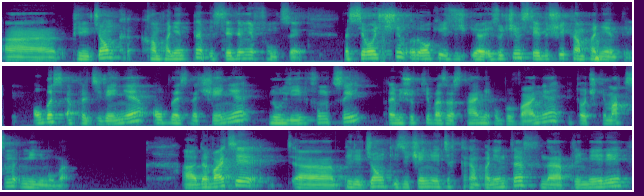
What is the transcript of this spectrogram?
Перейдем к компонентам исследования функции. На сегодняшнем уроке изучим следующие компоненты. Область определения, область значения, нули функций, промежутки возрастания, убывания и точки максимума и минимума. А, давайте а, перейдем к изучению этих компонентов на примере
